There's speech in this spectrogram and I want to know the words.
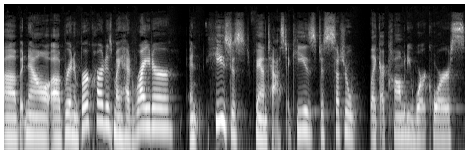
Uh, but now uh, Brandon Burkhardt is my head writer, and he's just fantastic. He is just such a like a comedy workhorse.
